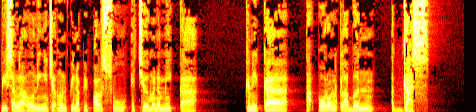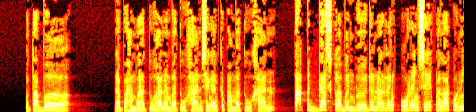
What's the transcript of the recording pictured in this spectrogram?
bisa nga oningi cak mon pinapi palsu ece manamika. Kenika tak poron kelaben tegas. Otabe napa hamba Tuhan hamba Tuhan saya hamba Tuhan tak tegas kelaban beden areng orang se ngelakoni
